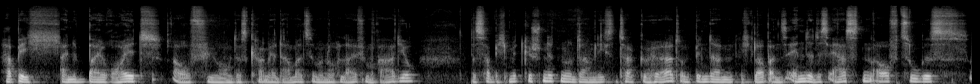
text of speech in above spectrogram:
habe ich eine Bayreuth-Aufführung, das kam ja damals immer noch live im Radio. Das habe ich mitgeschnitten und am nächsten Tag gehört und bin dann, ich glaube, ans Ende des ersten Aufzuges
